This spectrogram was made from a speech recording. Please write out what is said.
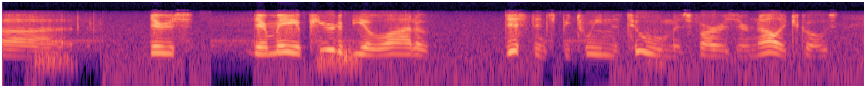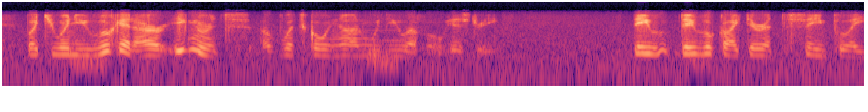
uh, there's there may appear to be a lot of distance between the two of them as far as their knowledge goes, but you, when you look at our ignorance of what's going on with UFO history, they they look like they're at the same place.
